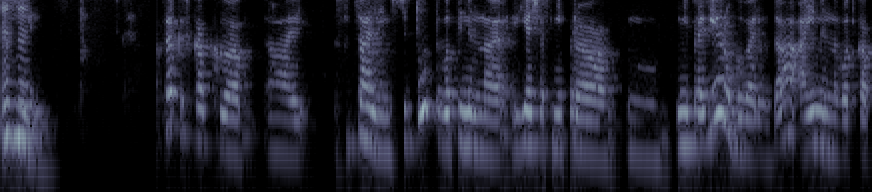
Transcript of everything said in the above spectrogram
Mm-hmm. И церковь как э, социальный институт, вот именно я сейчас не про, не про веру говорю, да, а именно вот как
